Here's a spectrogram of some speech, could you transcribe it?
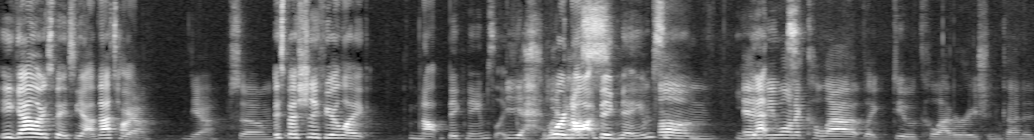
Gallery space, yeah, that's hard. Yeah, yeah. So Especially if you're like not big names, like yeah, we're like not big names. Um, and we want to collab, like do a collaboration kind of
